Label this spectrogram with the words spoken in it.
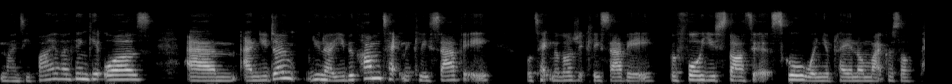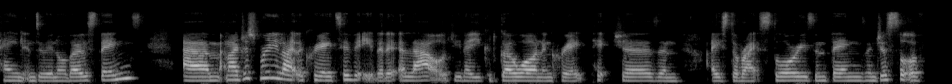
95, I think it was. Um, and you don't, you know, you become technically savvy or technologically savvy before you start it at school when you're playing on Microsoft Paint and doing all those things. Um, and I just really like the creativity that it allowed. You know, you could go on and create pictures, and I used to write stories and things, and just sort of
